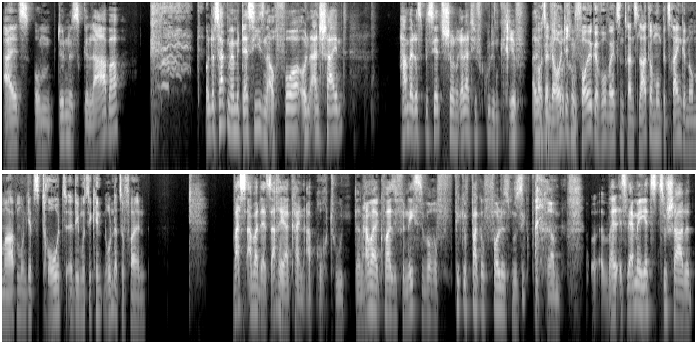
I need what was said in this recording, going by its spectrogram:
als um dünnes Gelaber. Und das hatten wir mit der Season auch vor und anscheinend haben wir das bis jetzt schon relativ gut im Griff. Also Außer in der heutigen. Folge, wo wir jetzt einen Translator-Mumpitz reingenommen haben und jetzt droht, äh, die Musik hinten runterzufallen. Was aber der Sache ja keinen Abbruch tut. Dann haben wir ja quasi für nächste Woche pickepacke volles Musikprogramm. Weil es wäre mir jetzt zu schade,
